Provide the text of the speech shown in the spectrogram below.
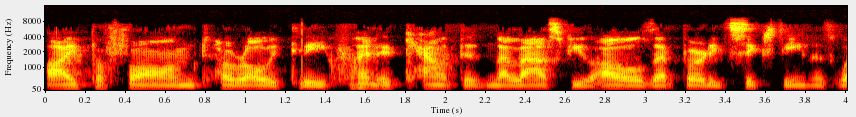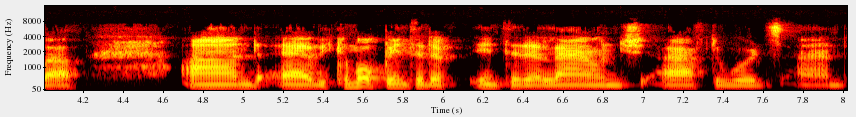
I performed heroically when it counted in the last few holes. I birdied 16 as well, and uh, we come up into the into the lounge afterwards, and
